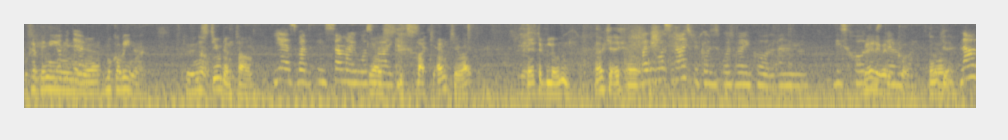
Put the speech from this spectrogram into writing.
we have been You've in been? Yeah. Bukovina. Do you know? Student town. Yes, but in summer it was Yes, like. it's like empty, right? Det är typ Lund. Okej. But it was nice because it was very cold and this hot Very, is very terrible. cold. Okej. Now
